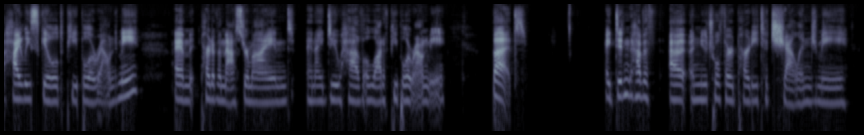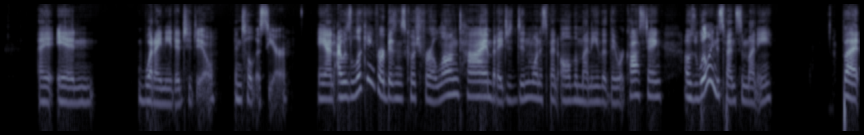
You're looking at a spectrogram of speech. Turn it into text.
highly skilled people around me. I am part of a mastermind and I do have a lot of people around me. But I didn't have a, a, a neutral third party to challenge me uh, in what I needed to do until this year. And I was looking for a business coach for a long time, but I just didn't want to spend all the money that they were costing. I was willing to spend some money, but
